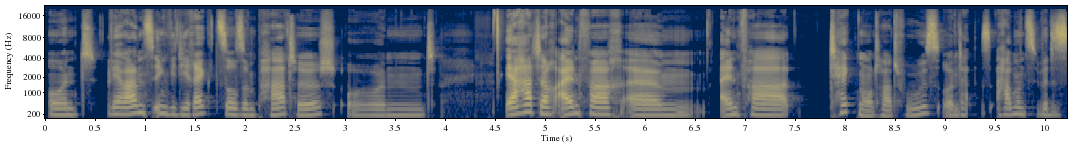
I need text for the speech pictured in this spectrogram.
Und wir waren uns irgendwie direkt so sympathisch. Und er hatte auch einfach ähm, ein paar Techno-Tattoos und haben uns über das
